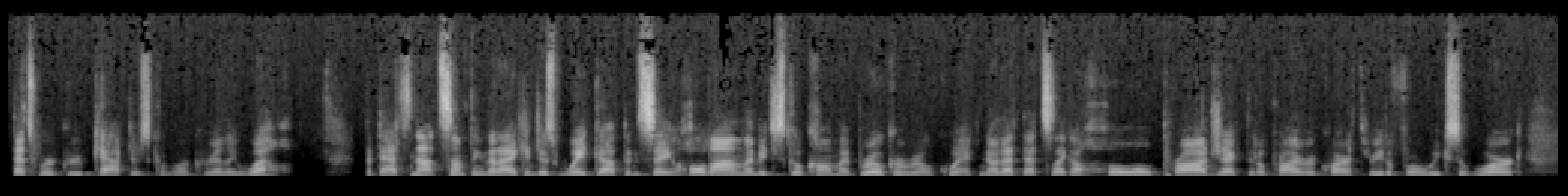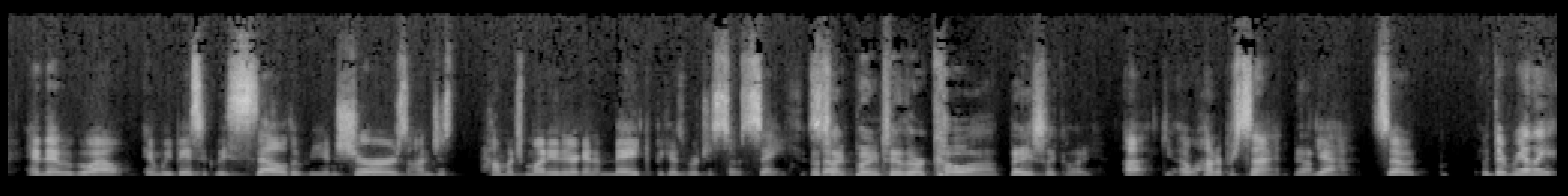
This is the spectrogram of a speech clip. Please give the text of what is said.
That's where group captives can work really well. But that's not something that I can just wake up and say, hold on, let me just go call my broker real quick. No, that, that's like a whole project that'll probably require three to four weeks of work. And then we go out and we basically sell the reinsurers on just how much money they're going to make because we're just so safe. That's so, like putting together a co-op, basically. Uh, oh, 100%. Yeah. yeah. So there really,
